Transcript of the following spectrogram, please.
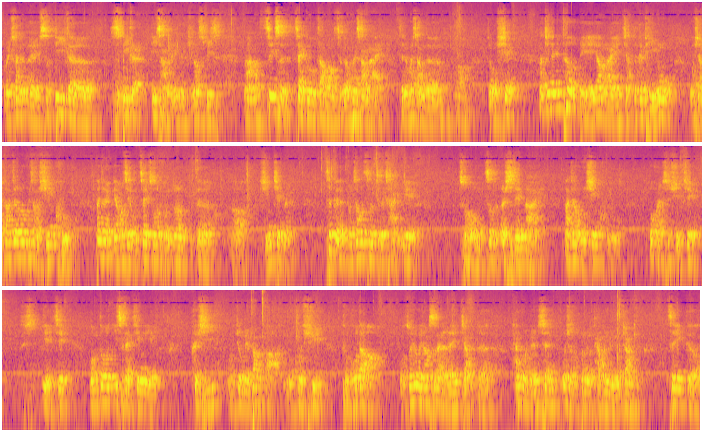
我也算呃是第一个 speaker 第一场的一个 keynote speaker，啊这一次再度到这个会场来，真的非常的啊荣幸。那今天特别要来讲这个题目，我想大家都非常辛苦，大家也了解我们在座的很多的呃新进们，这个牛樟芝这个产业，从这二十年来，大家我们辛苦，不管是学界、业界，我们都一直在经营，可惜我们就没办法能够去突破到我最后一张时代的人讲的。韩国人生为什么不能有台湾的牛樟？这一个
